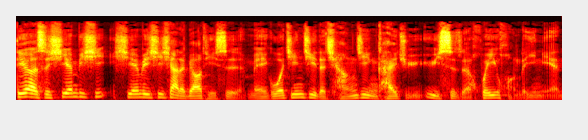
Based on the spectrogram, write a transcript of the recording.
第二是 CNBC，CNBC 下的标题是“美国经济的强劲开局预示着辉煌的一年”。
